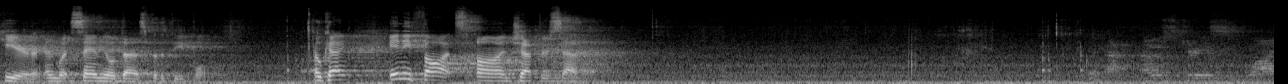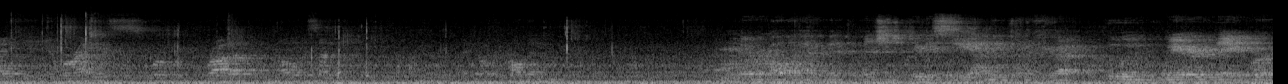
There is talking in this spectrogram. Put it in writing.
here and what Samuel does for the people. Okay? Any thoughts on chapter 7? I was just curious why the Amorites were brought up all of a sudden. I don't recall them. I don't recall them having been mentioned previously. I'm even trying to figure out who and where they were.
